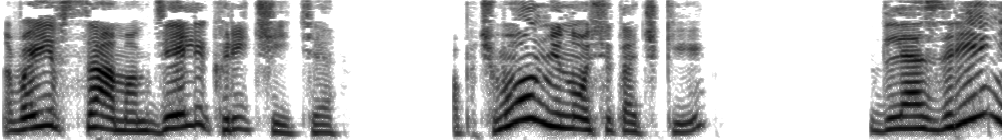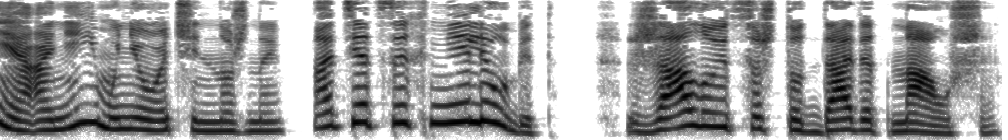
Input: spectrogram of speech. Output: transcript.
Вы и в самом деле кричите. А почему он не носит очки? Для зрения они ему не очень нужны. Отец их не любит. Жалуется, что давят на уши.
